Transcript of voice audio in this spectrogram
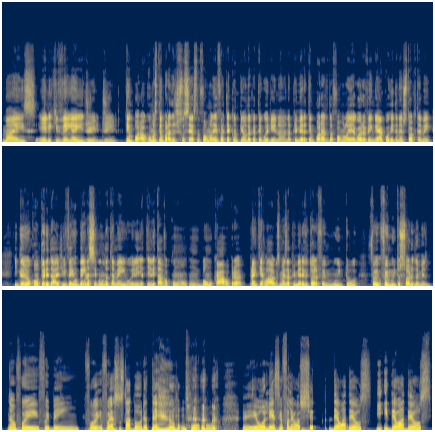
Mas ele que vem aí de, de tempor algumas temporadas de sucesso na Fórmula E, foi até campeão da categoria na, na, primeira temporada da Fórmula E, agora vem ganhar corrida na Stock também e ganhou com autoridade. E veio bem na segunda também. Ele, ele tava com um bom carro para Interlagos, mas a primeira vitória foi muito foi, foi muito sólida mesmo. Não, foi foi bem foi foi assustador até um pouco. É, eu olhei assim, eu falei, oxi, deu adeus. E, e deu adeus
